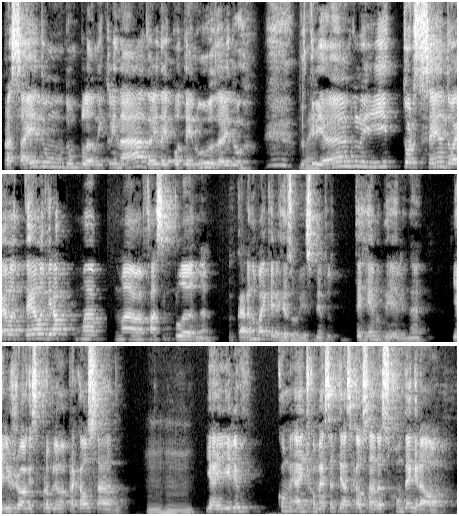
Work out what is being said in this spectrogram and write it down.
para sair de um, de um, plano inclinado, da hipotenusa do, do triângulo e ir torcendo ela até ela virar uma, uma face plana. O cara não vai querer resolver isso dentro do terreno dele, né? E ele joga esse problema para a calçada. Uhum. E aí ele, a gente começa a ter as calçadas com degrau.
